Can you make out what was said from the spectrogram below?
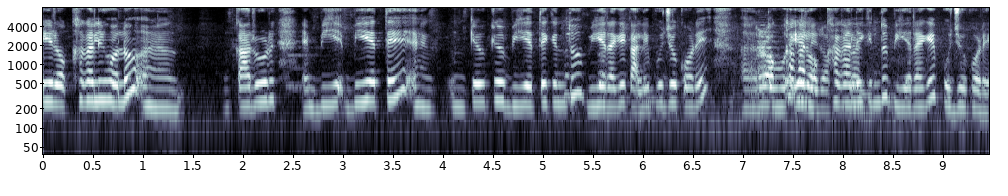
এই রক্ষাকালী হলো কারোর বিয়ে বিয়েতে কেউ কেউ বিয়েতে কিন্তু বিয়ের আগে কালী পুজো করে। তো এই রক্ষাকালী কিন্তু বিয়ের আগে পুজো করে।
